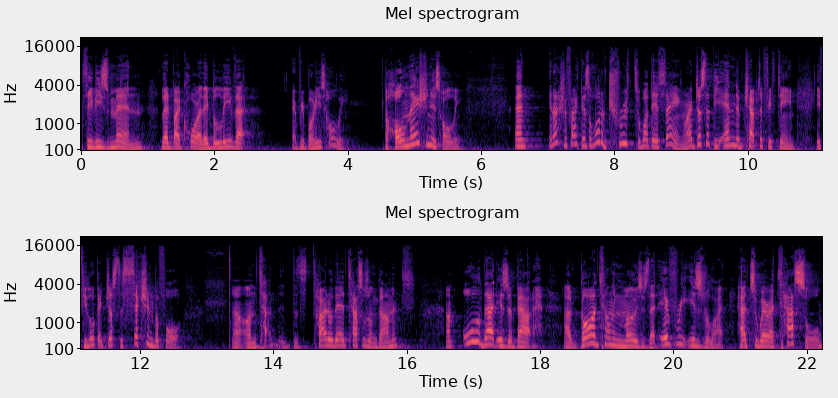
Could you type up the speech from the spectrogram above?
See, these men, led by Korah, they believe that everybody is holy. The whole nation is holy. And in actual fact, there's a lot of truth to what they're saying, right? Just at the end of chapter 15, if you look at just the section before, uh, on ta- the title there, Tassels on Garments, um, all of that is about uh, God telling Moses that every Israelite had to wear a tassel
